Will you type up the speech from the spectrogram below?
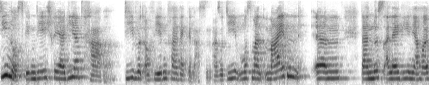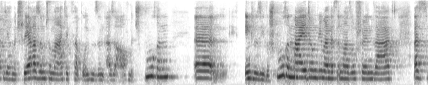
Die Nuss, gegen die ich reagiert habe, die wird auf jeden Fall weggelassen. Also die muss man meiden, ähm, da Nussallergien ja häufig auch mit schwerer Symptomatik verbunden sind, also auch mit Spuren. Äh, inklusive Spurenmeidung, wie man das immer so schön sagt. Was,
